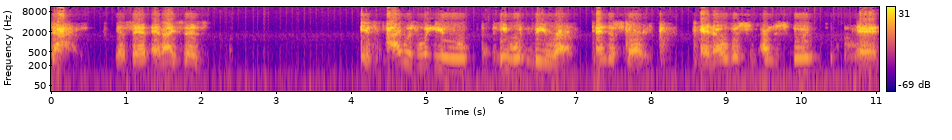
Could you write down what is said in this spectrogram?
die. You understand? And I says, if I was with you, he wouldn't be around. End of story. And Elvis understood, and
